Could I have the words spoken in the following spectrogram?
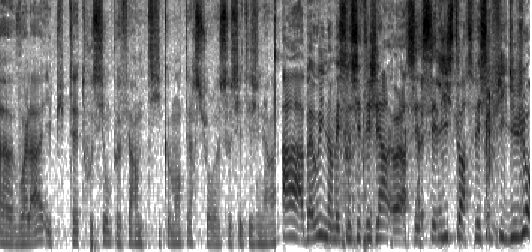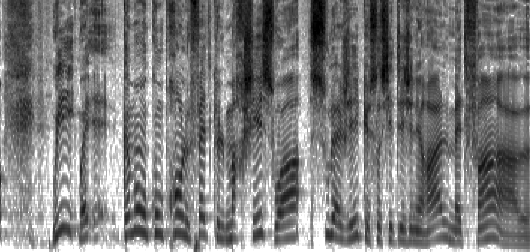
Euh, voilà, et puis peut-être aussi on peut faire un petit commentaire sur euh, Société Générale. Ah bah oui, non mais Société Générale, voilà, c'est l'histoire spécifique du jour. Oui, comment on comprend le fait que le marché soit soulagé, que Société Générale mette fin à... Euh,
